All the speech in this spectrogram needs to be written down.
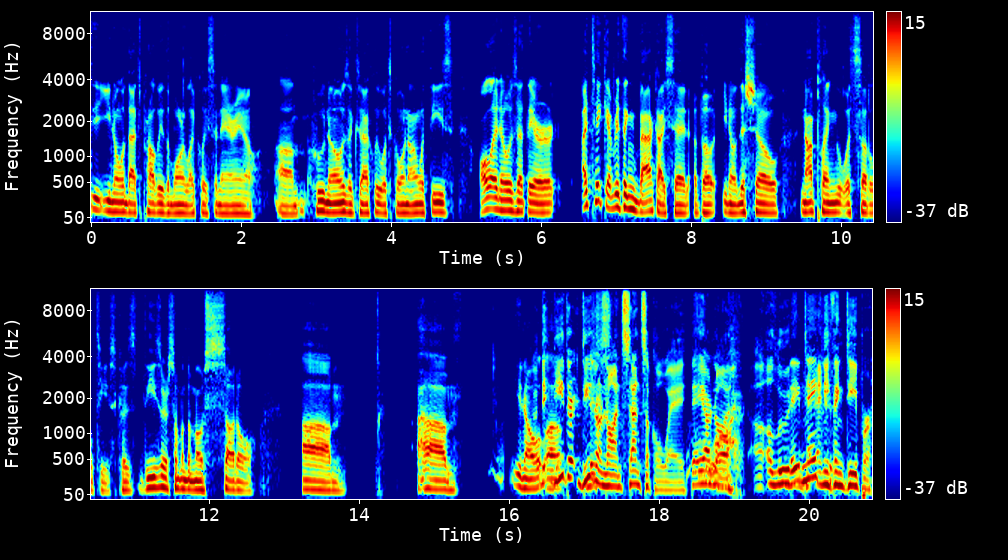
you know that's probably the more likely scenario. Um, who knows exactly what's going on with these? All I know is that they're. I take everything back I said about you know this show not playing with subtleties because these are some of the most subtle. Um, um, you know, uh, these are these this, are nonsensical way. They are well, not uh, alluding to anything deeper.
